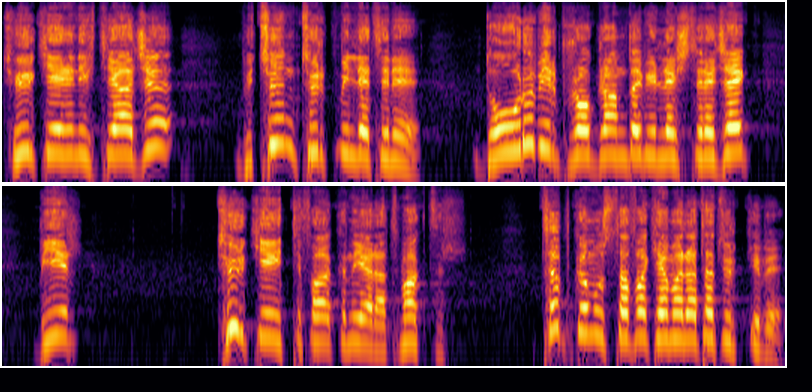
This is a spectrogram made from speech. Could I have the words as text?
Türkiye'nin ihtiyacı bütün Türk milletini doğru bir programda birleştirecek bir Türkiye ittifakını yaratmaktır. Tıpkı Mustafa Kemal Atatürk gibi.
